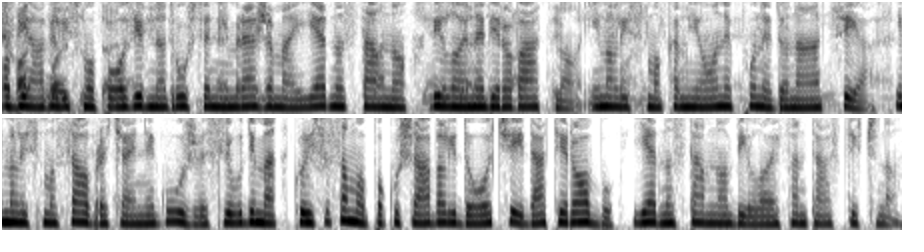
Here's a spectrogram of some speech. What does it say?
Objavili smo poziv na društvenim mrežama i jednostavno bilo je nevjerovatno. Imali smo kamione pune donacija, imali smo saobraćajne gužve s ljudima koji su samo pokušavali doći i dati robu. Jednostavno bilo je fantastično.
